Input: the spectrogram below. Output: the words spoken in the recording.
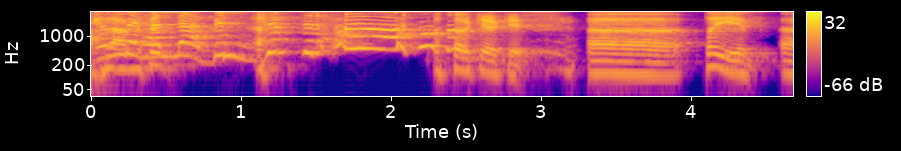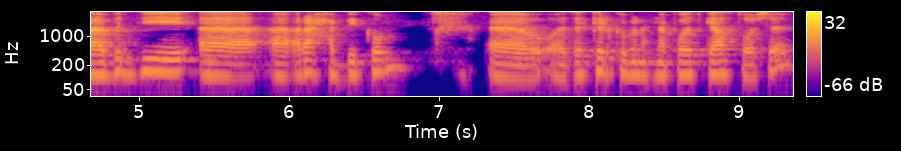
نسد- هلا بالزفت الحلو okay okay. آه طيب آه بدي آه آه، أرحب بكم. آه وأذكركم انه إحنا بودكاست توشه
